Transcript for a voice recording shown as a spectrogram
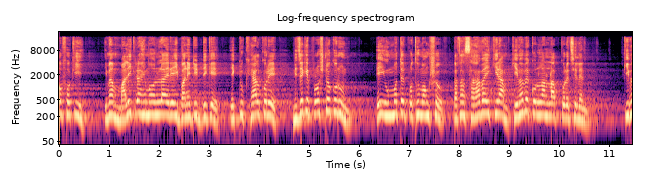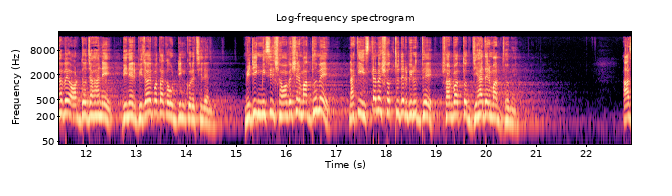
ও ফকি ইমাম মালিক রাহিমউল্লাহের এই বাণীটির দিকে একটু খেয়াল করে নিজেকে প্রশ্ন করুন, এই উম্মতের প্রথম অংশ তথা সাহাবাই কিরাম কীভাবে কল্যাণ লাভ করেছিলেন? কীভাবে অর্ধজাহানে দিনের বিজয় পতাকা উড্ডীন করেছিলেন? মিটিং মিছিল সমাবেশের মাধ্যমে নাকি ইসলামের শত্রুদের বিরুদ্ধে সর্বাত্মক জিহাদের মাধ্যমে? আজ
